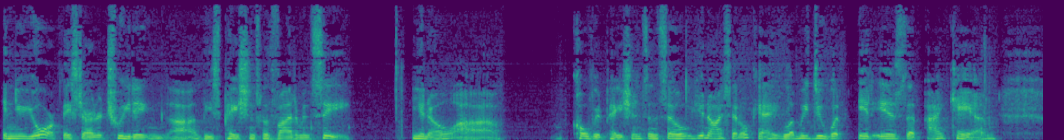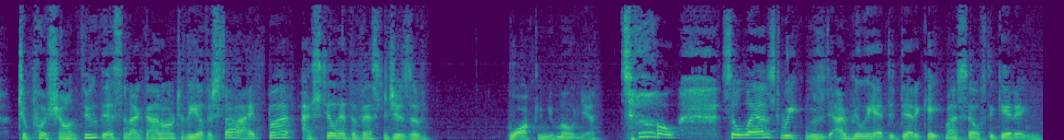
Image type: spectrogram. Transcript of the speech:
in New York they started treating uh, these patients with vitamin C, you know, uh, COVID patients. And so, you know, I said, okay, let me do what it is that I can to push on through this. And I got onto the other side, but I still had the vestiges of walking pneumonia. So, so last week was I really had to dedicate myself to getting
